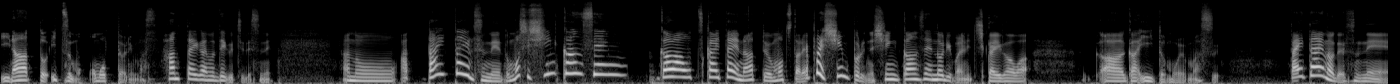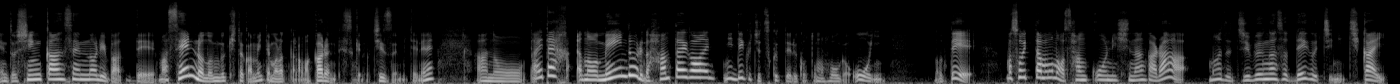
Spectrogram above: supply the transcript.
いなといつも思っております。反対側の出口ですね。あのー、あ大体ですね、もし新幹線側を使いたいなって思ってたら、やっぱりシンプルに新幹線乗り場に近い側がいいと思います。大体のですね、えっと、新幹線乗り場って、まあ、線路の向きとか見てもらったら分かるんですけど地図見てね。あの大体あのメイン通りの反対側に出口作ってることの方が多いので、まあ、そういったものを参考にしながらまず自分がその出口に近い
